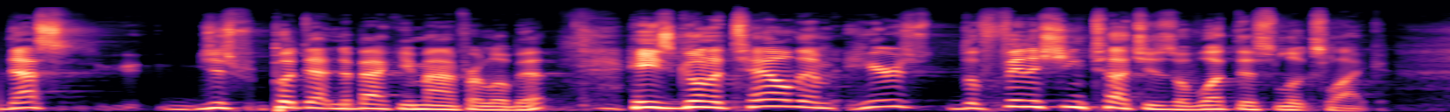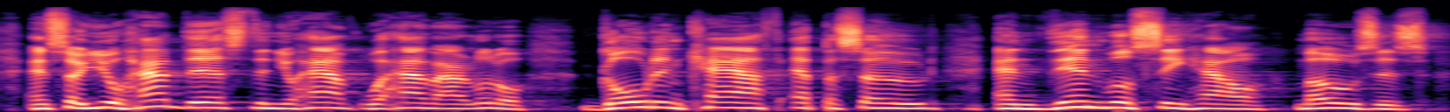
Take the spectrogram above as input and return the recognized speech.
that's just put that in the back of your mind for a little bit. He's going to tell them, here's the finishing touches of what this looks like. And so you'll have this, then you'll have we'll have our little golden calf episode, and then we'll see how Moses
